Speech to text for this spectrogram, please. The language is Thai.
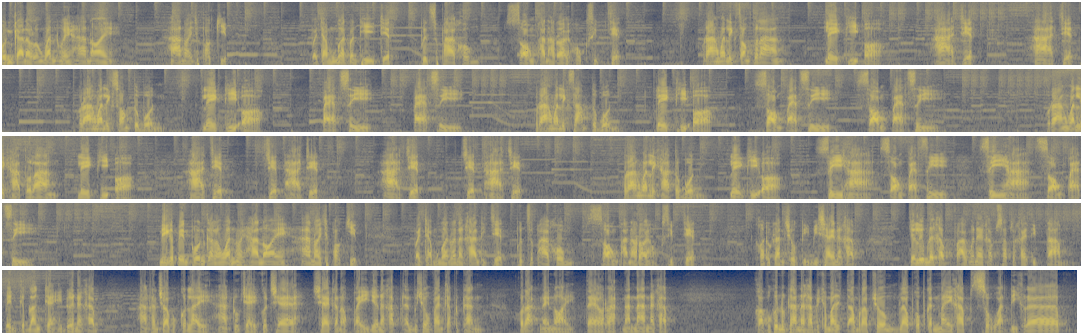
ผลการออกรางวัลหวยฮานอยฮานอยเฉพาะกิจ ประจำงวดวันที่ 7 พฤษภาคม 2567 รางวัลเลข2ตัวราง เลขที่ออก 57 57 รางวัลเลข2ตัวบน เลขที่ออก 84 84 รางวัลเลข3ตัวบน เลขที่ออก 284 284 รางวัลเลขหาตัวล่างเลขที่ออก57 757 57 757รางวัลเลขหาตัวบนเลขที่ออก45 284 45 284นี่ก็เป็นผลการรางวัลหน่วยฮานอยฮานอยเฉพาะกิจไปจำงวดวันอังคารที่ 7 พฤษภาคม 2567 ขอทุกท่านโชคดีมีชัยนะครับ อย่าลืมนะครับฝากไว้นะครับซับสไครต์ติดตามเป็นกำลังใจให้ด้วยนะครับ หากท่านชอบกดไลค์หากถูกใจกดแชร์แชร์กันออกไปเยอะนะครับ ท่านผู้ชมแฟนคลับทุกท่านรักหน่อยๆแต่รักนานๆนะครับ ขอบคุณทุกท่านนะครับที่เข้ามาติดตามรับชมแล้วพบกันใหม่ครับ สวัสดีครับ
